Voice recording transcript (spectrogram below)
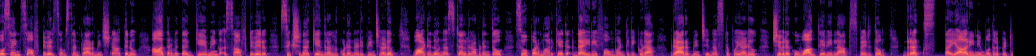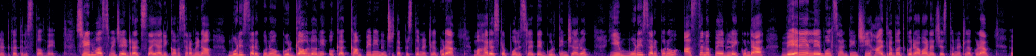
కొసైన్ సాఫ్ట్వేర్ సంస్థను ప్రారంభించిన అతను ఆ తర్వాత గేమింగ్ సాఫ్ట్వేర్ శిక్షణా కేంద్రాలను కూడా నడిపించాడు. వాటిలో నష్టాలు రావడంతో సూపర్ మార్కెట్ డైరీ ఫామ్ వంటివి కూడా ప్రారంభించి నష్టపోయాడు. చివరకు వాగ్దేవి ల్యాబ్స్ పేరుతో డ్రగ్స్ తయారీని మొదలుపెట్టినట్టుగా తెలుస్తోంది. శ్రీనివాస్ విజయ్ డ్రగ్స్ తయారీకి అవసరమైన ముడి సరుకును గుర్గావ్లోని ఒక కంపెనీ నుంచి తెప్పిస్తున్నట్టుగా కూడా మహారాష్ట్ర పోలీసులు అయితే గుర్తించారు. ఈ ముడి సరుకును అస్సలు పేరు లేకుండా వేరే లేబుల్స్ అంటించి హైదరాబాద్కు రవాణా చేస్తున్నట్లుగా కూడా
